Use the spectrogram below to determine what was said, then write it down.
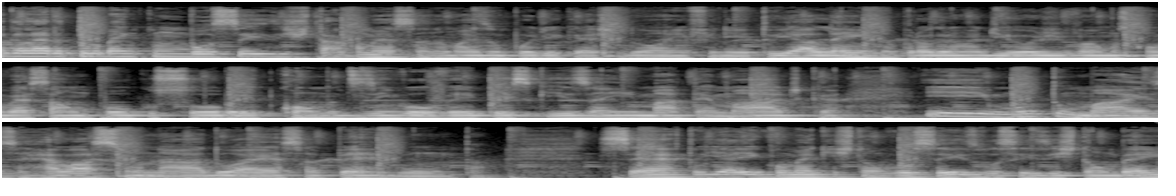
galera, tudo bem com vocês? Está começando mais um podcast do Ao Infinito e além no programa de hoje vamos conversar um pouco sobre como desenvolver pesquisa em matemática e muito mais relacionado a essa pergunta, certo? E aí, como é que estão vocês? Vocês estão bem?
